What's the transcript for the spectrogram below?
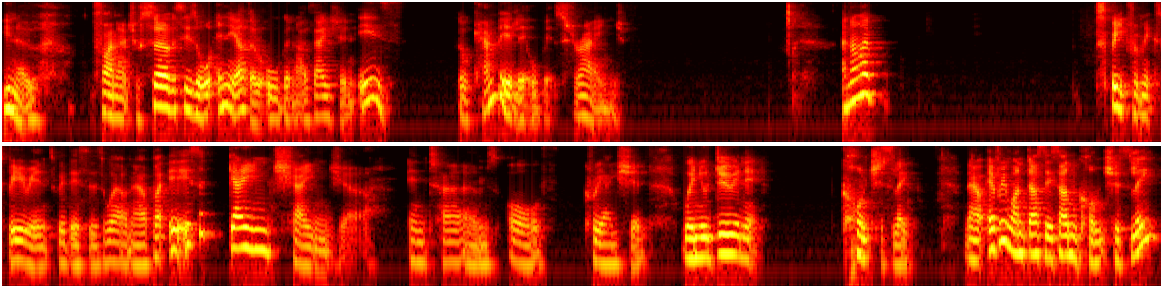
you know financial services or any other organization is or can be a little bit strange and i speak from experience with this as well now but it is a game changer in terms of creation when you're doing it consciously. Now, everyone does this unconsciously,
